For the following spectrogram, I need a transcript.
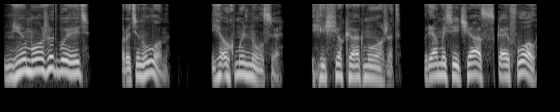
«Не может быть!» — протянул он. Я ухмыльнулся. «Еще как может. Прямо сейчас Skyfall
